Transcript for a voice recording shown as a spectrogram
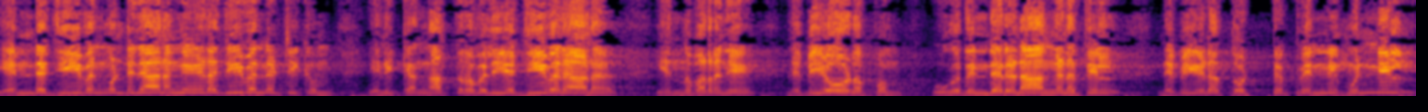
എന്റെ ജീവൻ കൊണ്ട് ഞാൻ അങ്ങയുടെ ജീവൻ രക്ഷിക്കും. എനിക്കങ്ങ് അത്ര വലിയ ജീവനാണ്. എന്ന് പറഞ്ഞ് നബിയോടൊപ്പം ഉഹുദിന്റെ രണാങ്കണത്തിൽ നബിയുടെ തൊട്ട് പിന്നി മുന്നിൽ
